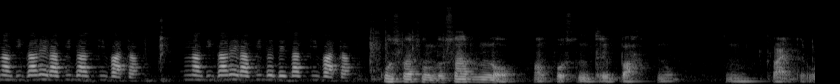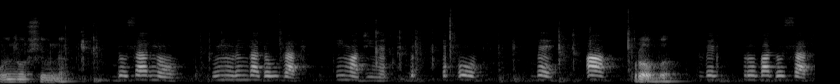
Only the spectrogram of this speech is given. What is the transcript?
Navigare rapidă activată. Navigare rapidă dezactivată. Cum să faci un dosar nou? Am fost întrebat, nu? În Finder, Windows și în Dosar nou. Un rând adăugat. Imagine. D- O. B. A. probă. V. Proba dosar.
